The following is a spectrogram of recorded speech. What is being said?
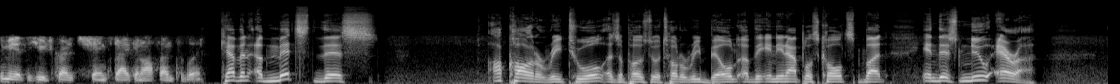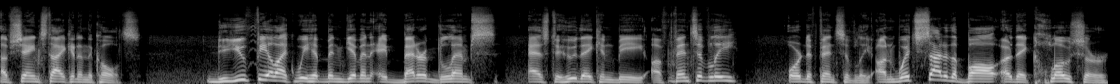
to me, it's a huge credit to Shane Steichen offensively. Kevin, amidst this, I'll call it a retool as opposed to a total rebuild of the Indianapolis Colts, but in this new era of Shane Steichen and the Colts. Do you feel like we have been given a better glimpse as to who they can be offensively or defensively? On which side of the ball are they closer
